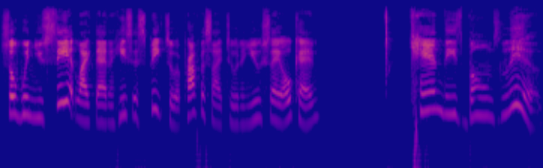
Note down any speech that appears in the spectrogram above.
So when you see it like that and he says, speak to it, prophesy to it, and you say, okay, can these bones live?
